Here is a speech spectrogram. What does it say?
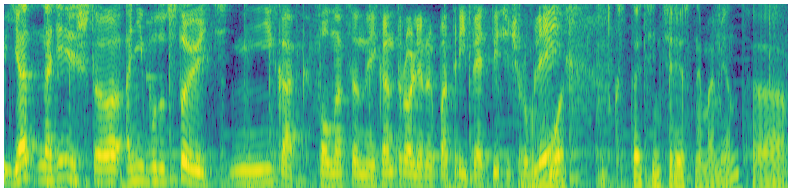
я надеюсь, что они будут стоить не как полноценные контроллеры по 3-5 тысяч рублей. Вот. Тут, кстати, интересный момент. А,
